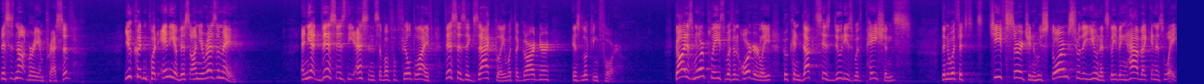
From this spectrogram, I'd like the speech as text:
this is not very impressive. You couldn't put any of this on your resume. And yet, this is the essence of a fulfilled life. This is exactly what the gardener is looking for. God is more pleased with an orderly who conducts his duties with patience than with a chief surgeon who storms through the units, leaving havoc in his wake.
